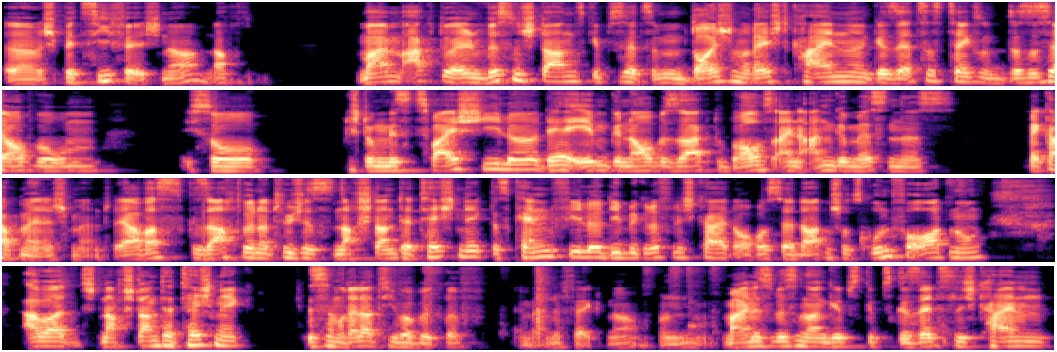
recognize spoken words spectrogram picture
äh, spezifisch. Ne? Nach meinem aktuellen Wissensstand gibt es jetzt im deutschen Recht keinen Gesetzestext und das ist ja auch, warum ich so Richtung NIS 2 schiele, der eben genau besagt, du brauchst ein angemessenes Backup-Management. Ja, was gesagt wird natürlich ist nach Stand der Technik. Das kennen viele, die Begrifflichkeit, auch aus der Datenschutzgrundverordnung. Aber nach Stand der Technik ist ein relativer Begriff im Endeffekt. Ne? Und meines Wissens dann gibt es gesetzlich keinen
